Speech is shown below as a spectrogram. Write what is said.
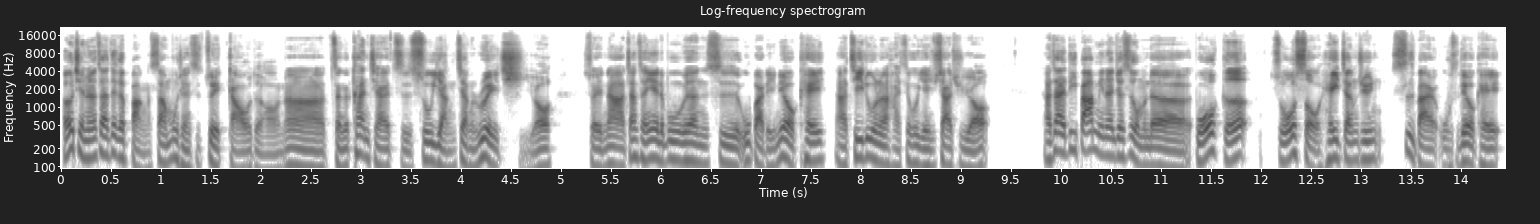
而且呢，在这个榜上目前是最高的哦。那整个看起来只输杨将瑞奇哦。所以那江晨燕的部分是五百零六 K，那记录呢还是会延续下去哦。那在第八名呢就是我们的博格左手黑将军四百五十六 K，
